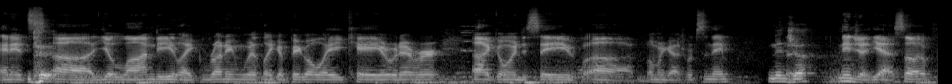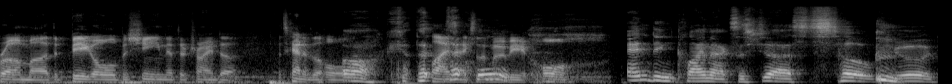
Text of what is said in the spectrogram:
and it's uh, Yolandi like running with like a big old AK or whatever, uh, going to save uh, oh my gosh what's the name Ninja. Ninja yeah so from uh, the big old machine that they're trying to that's kind of the whole Oh, God, that, climax that of the movie oh ending climax is just so good.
